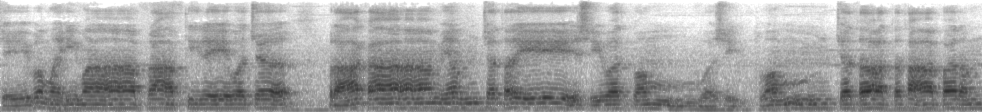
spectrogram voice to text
चैव महिमा प्राप्तिरेव च प्राकाम्यं च तये शिवत्वं वशित्वं च तथा परम्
